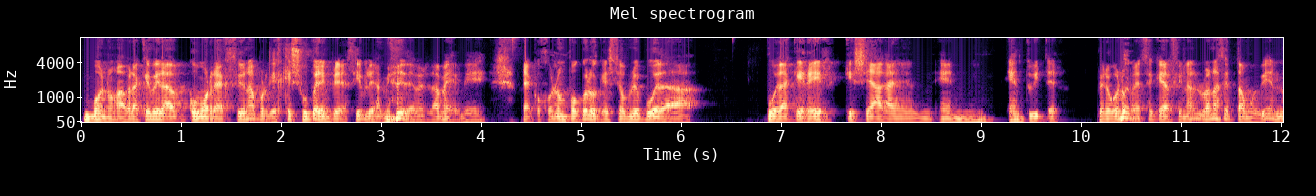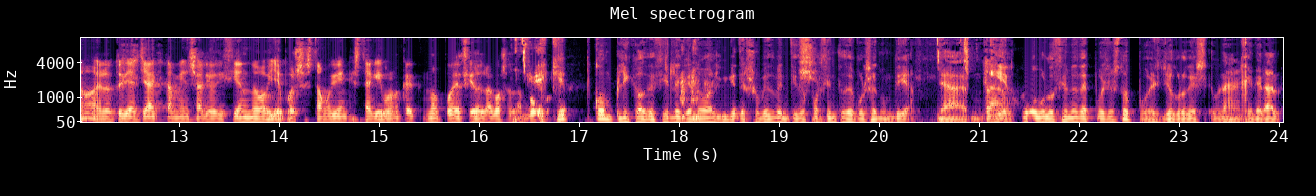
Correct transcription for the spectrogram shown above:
bueno, habrá que ver a cómo reacciona porque es que es súper impredecible. A mí de verdad me, me, me acojona un poco lo que este hombre pueda, pueda querer que se haga en, en, en Twitter. Pero bueno, bueno, parece que al final lo han aceptado muy bien, ¿no? El otro día Jack también salió diciendo, oye, pues está muy bien que esté aquí. Bueno, que no puede decir otra cosa tampoco. Es que complicado decirle que no a alguien que te sube el 22% de bolsa en un día. Ya, claro. Y el cómo evolucione después esto, pues yo creo que es una, en general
